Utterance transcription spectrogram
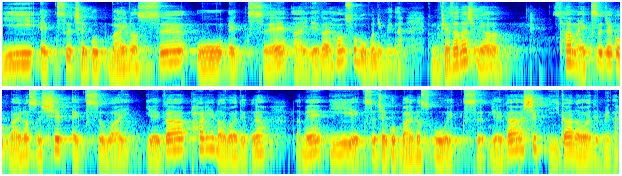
2x 제곱 마이너스 5x의 아 얘가 허수 부분입니다. 그럼 계산하시면 3x 제곱 마이너스 10xy 얘가 8이 나와야 되고요. 그 다음에 2x 제곱 마이너스 5x 얘가 12가 나와야 됩니다.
